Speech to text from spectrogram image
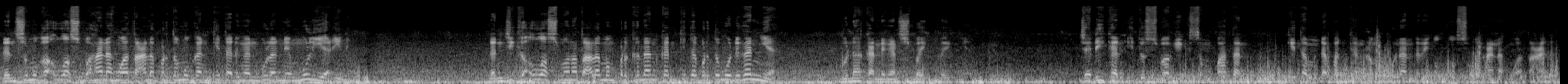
dan semoga Allah Subhanahu wa taala pertemukan kita dengan bulan yang mulia ini. Dan jika Allah Subhanahu wa taala memperkenankan kita bertemu dengannya, gunakan dengan sebaik-baiknya. Jadikan itu sebagai kesempatan kita mendapatkan ampunan dari Allah Subhanahu wa taala.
